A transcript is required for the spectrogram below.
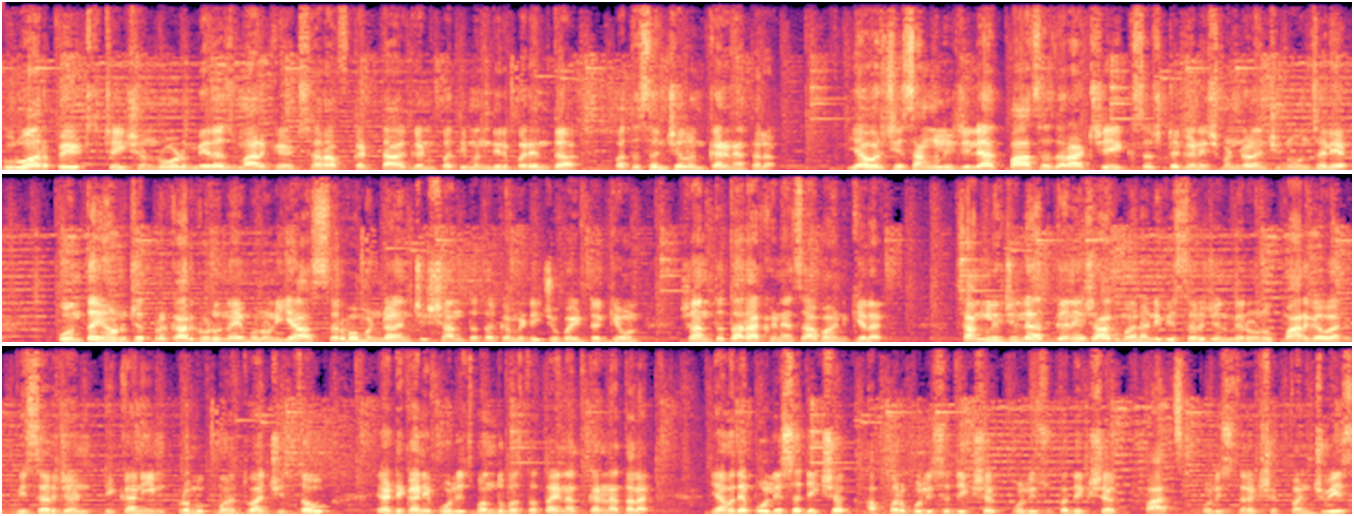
Guruwar Peth station road Miraj market Saraf Katta Ganpati मंदिरपर्यंत पथसंचलन करण्यात आलं. यावर्षी सांगली जिल्ह्यात पाच हजार आठशे एकसष्ट गणेश मंडळांची नोंद झाली आहे. कोणताही अनुचित प्रकार घडू नये म्हणून या सर्व मंडळांची शांतता कमिटीची बैठक घेऊन शांतता राखण्याचं आवाहन केलंय. सांगली जिल्ह्यात गणेश आगमन आणि विसर्जन मिरवणूक मार्गावर विसर्जन ठिकाणी प्रमुख महत्वाची चौक या ठिकाणी पोलीस बंदोबस्त तैनात करण्यात आला. यामध्ये पोलीस अधीक्षक अप्पर पोलीस अधीक्षक पोलीस उपअधीक्षक पाच पोलीस निरीक्षक पंचवीस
